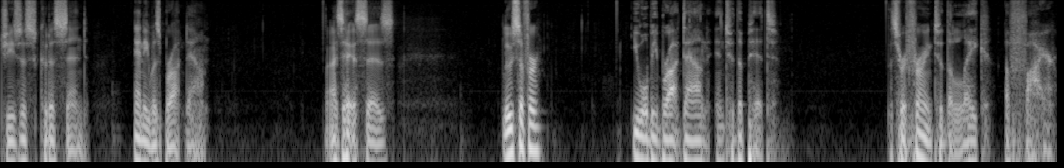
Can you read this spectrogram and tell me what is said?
Jesus could ascend, and he was brought down. Isaiah says, Lucifer, you will be brought down into the pit. It's referring to the lake of fire.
